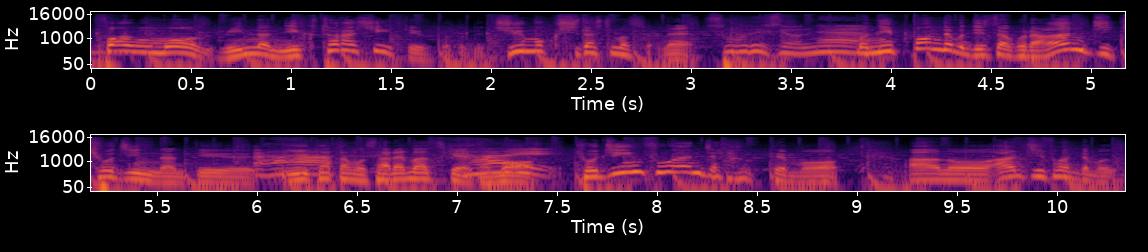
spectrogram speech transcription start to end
ファンもみんな憎たらしいということで注目しだしますよね。そうですよね。まあ日本でも実はこれアンチ巨人なんていう言い方もされますけれども、はい。巨人ファンじゃなくてもあのアンチファンでもフ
